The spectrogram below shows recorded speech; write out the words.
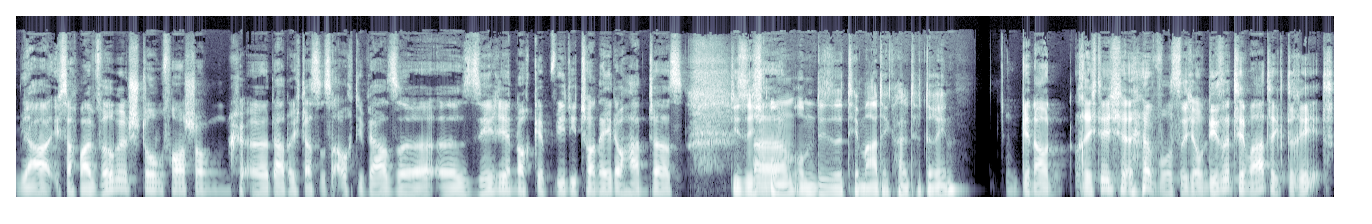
ja, ich sag mal, Wirbelsturmforschung, äh, dadurch, dass es auch diverse äh, Serien noch gibt, wie die Tornado Hunters. Die sich um, ähm, um diese Thematik halt drehen. Genau, richtig, wo es sich um diese Thematik dreht.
